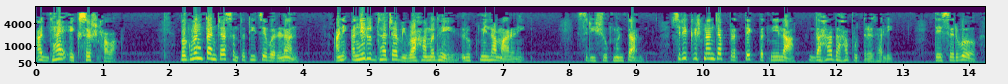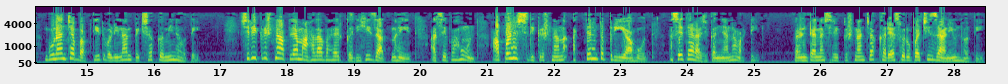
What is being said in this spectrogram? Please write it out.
अध्याय एकसष्टावा भगवंतांच्या संततीचे वर्णन आणि अनिरुद्धाच्या विवाहामध्ये रुक्मीला मारणे. श्री शुक म्हणतात श्रीकृष्णांच्या प्रत्येक पत्नीला दहा दहा पुत्र झाले. ते सर्व गुणांच्या बाबतीत वडिलांपेक्षा कमी नव्हते. श्रीकृष्ण आपल्या महालाबाहेर कधीही जात नाहीत असे पाहून आपण श्रीकृष्णांना अत्यंत प्रिय आहोत असे त्या राजकन्यांना वाटे. कारण त्यांना श्रीकृष्णांच्या खऱ्या स्वरूपाची जाणीव नव्हती.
